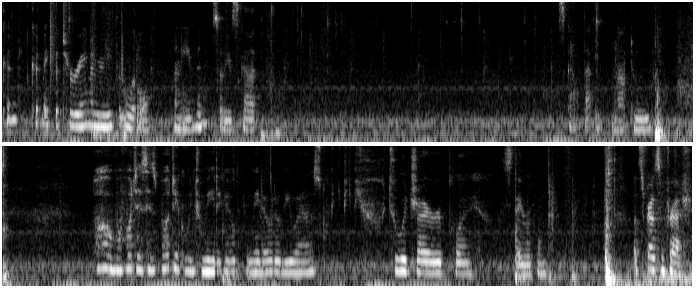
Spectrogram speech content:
Could could make the terrain underneath him a little uneven, so he's got It's got that amount to move. Oh, but what is his body going to made made out of, you ask? To which I reply, styrofoam. Let's grab some trash.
